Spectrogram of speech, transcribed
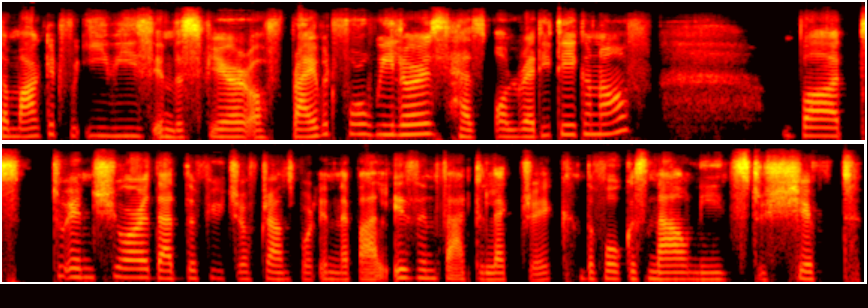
the market for EVs in the sphere of private four wheelers has already taken off. But to ensure that the future of transport in Nepal is in fact electric, the focus now needs to shift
